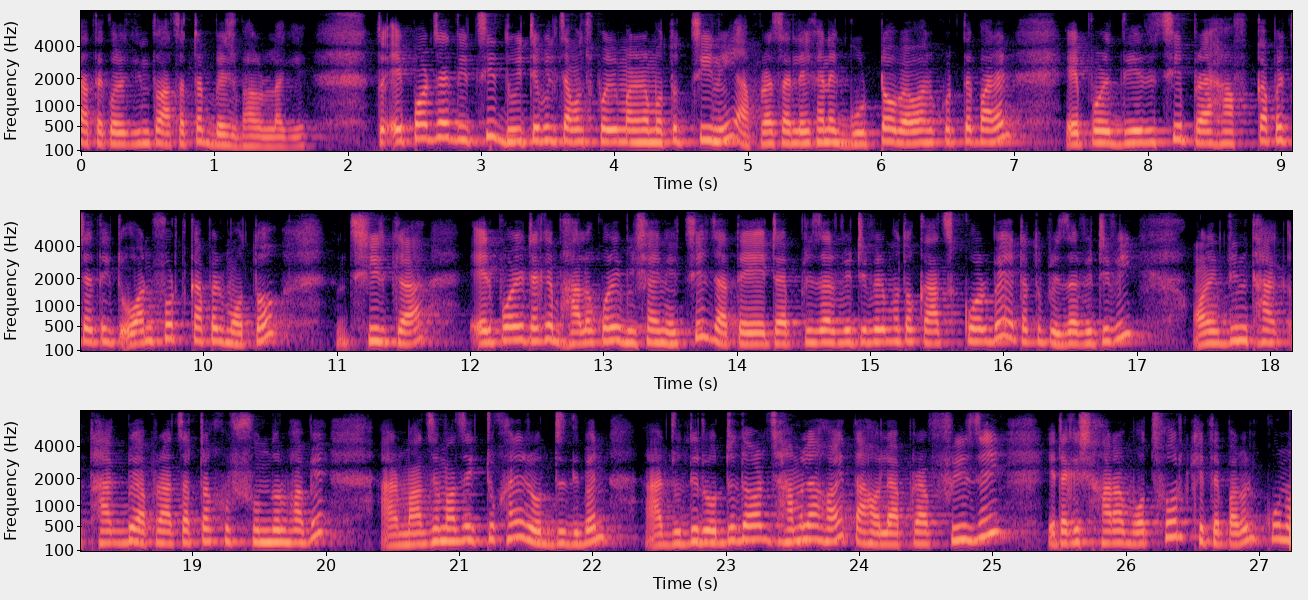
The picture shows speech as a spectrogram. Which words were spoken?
তাতে করে কিন্তু আচারটা বেশ ভালো লাগে। তো এই পর্যায়ে দিচ্ছি দুই টেবিল চামচ পরিমাণের মতো চিনি, আপনারা চাইলে এখানে গুড়টাও ব্যবহার করতে পারেন। এরপরে দিয়ে দিচ্ছি প্রায় হাফ কাপের চাইতে একটু ওয়ান ফোর্থ কাপের মতো সিরকা। এরপর এটাকে ভালো করে মিশাই নিচ্ছি যাতে এটা প্রিজারভেটিভের মতো কাজ করবে। এটা তো প্রিজারভেটিভই অনেক দিন থাক, থাকবে আপনার আচারটা খুব সুন্দরভাবে। আর মাঝে মাঝে একটুখানি রোদ্রে দিবেন। আর যদি রোদ্রে দেওয়ার ঝামেলা হয়, তাহলে আপনারা ফ্রিজেই এটাকে সারা বছর খেতে পারবেন, কোনো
